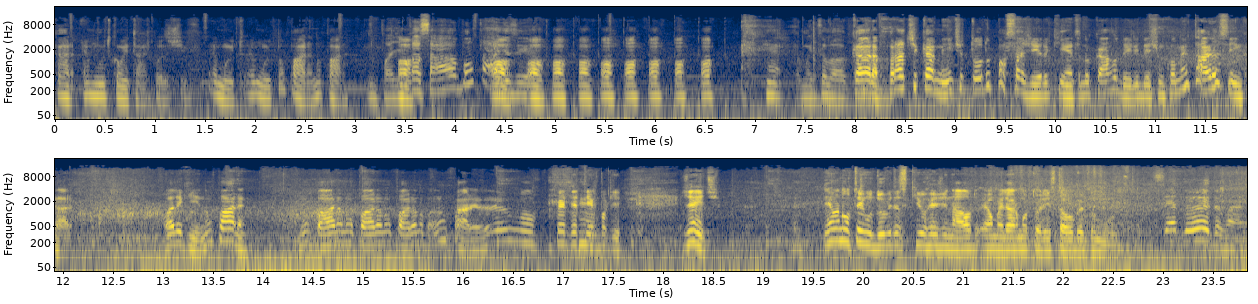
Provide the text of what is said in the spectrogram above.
Cara, é muito comentário positivo. É muito, é muito. Não para, não para. Não pode Ó. passar à vontade. Ó, assim. ó, ó, ó, ó, ó, ó, ó, ó. É muito louco. Cara, praticamente todo passageiro que entra no carro dele deixa um comentário assim, cara. Olha aqui, não para. Não para, não para, não para, não para. Não para. Eu vou perder tempo aqui. Gente, eu não tenho dúvidas que o Reginaldo é o melhor motorista Uber do mundo. Você é doido, mano.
